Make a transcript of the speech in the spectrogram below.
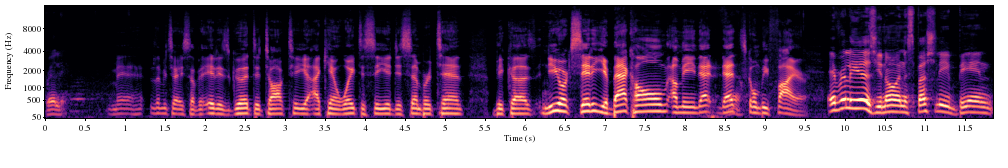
really. Man, let me tell you something. It is good to talk to you. I can't wait to see you December 10th because New York City, you're back home. I mean, that that's yeah. going to be fire. It really is, you know, and especially being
